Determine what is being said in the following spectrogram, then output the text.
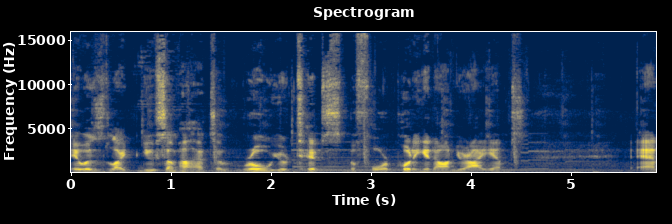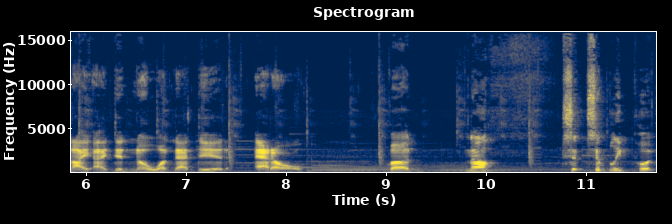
it was like you somehow had to roll your tips before putting it on your IEMs. And I, I didn't know what that did at all. But no, simply put,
